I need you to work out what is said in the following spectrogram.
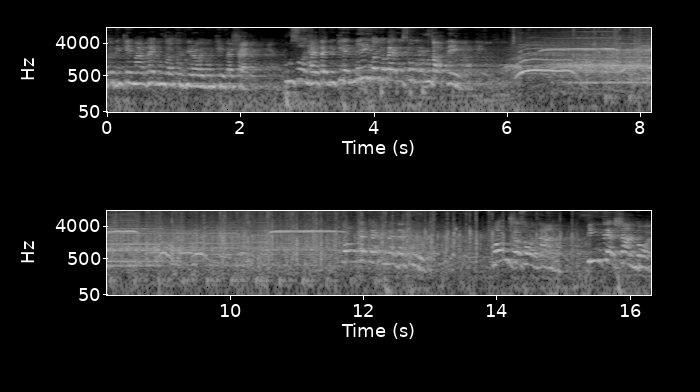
5-én már megmutattuk, mire vagyunk képesek. 27-én még nagyobb erőt fogunk mutatni. Tankerületi vezetők, Maruzsa Zoltán, Pintér Sándor,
